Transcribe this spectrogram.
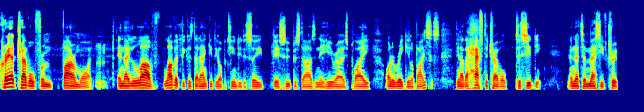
crowd travel from far and wide. Mm. and they love love it because they don't get the opportunity to see their superstars and their heroes play on a regular basis. You know, they have to travel to Sydney, and that's a massive trip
